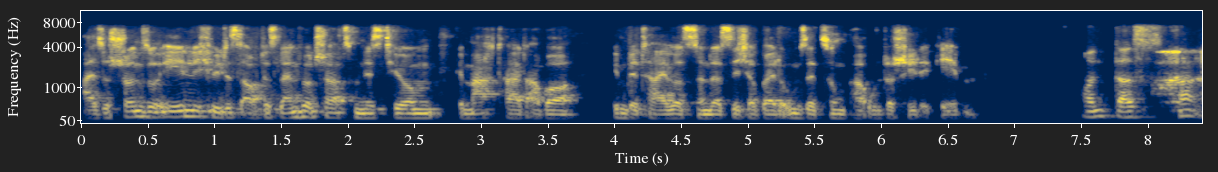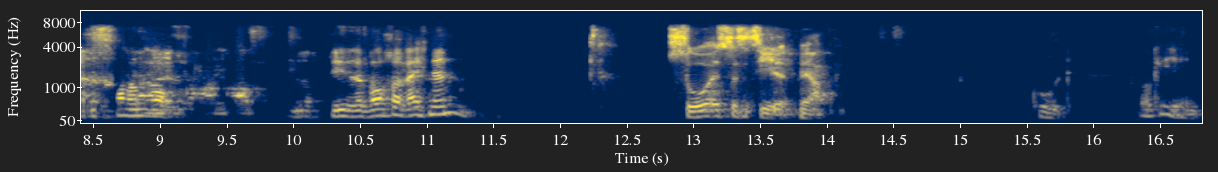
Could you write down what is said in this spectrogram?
Also schon so ähnlich, wie das auch das Landwirtschaftsministerium gemacht hat, aber im Detail wird es dann da sicher bei der Umsetzung ein paar Unterschiede geben. Und das kann, das kann man auch noch diese Woche rechnen? So ist das Ziel, ja. Gut. Okay,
